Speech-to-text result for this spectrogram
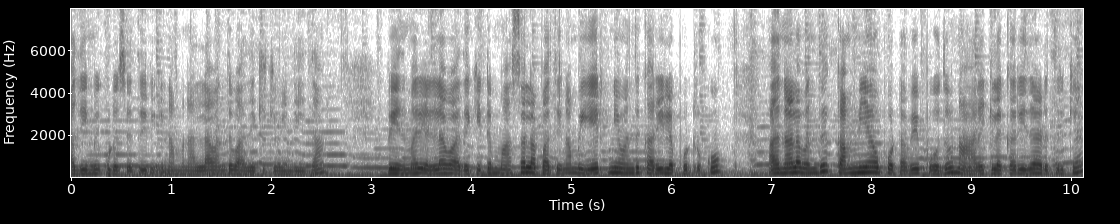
அதையுமே கூட சேர்த்து நம்ம நல்லா வந்து வதக்கிக்க வேண்டியது தான் இப்போ இந்த மாதிரி எல்லாம் வதக்கிட்டு மசாலா பார்த்திங்கன்னா நம்ம ஏற்கனவே வந்து கறியில் போட்டிருக்கோம். அதனால் வந்து கம்மியாக போட்டாவே போதும். நான் அரை கிலோ கறி தான் எடுத்திருக்கேன்.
